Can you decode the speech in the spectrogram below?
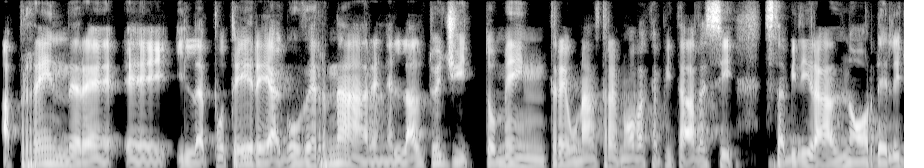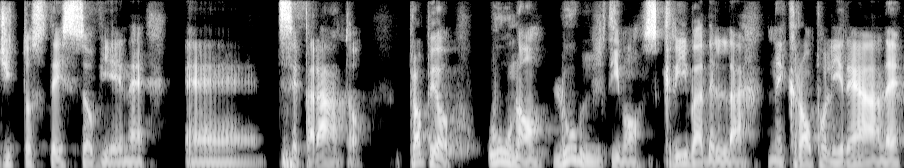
a prendere eh, il potere e a governare nell'Alto Egitto, mentre un'altra nuova capitale si stabilirà al nord e l'Egitto stesso viene eh, separato. Proprio uno, l'ultimo scriba della necropoli reale,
